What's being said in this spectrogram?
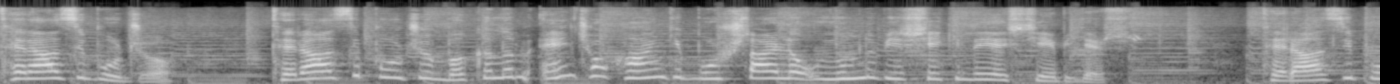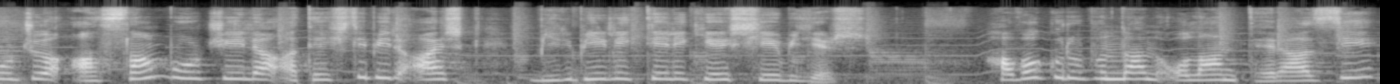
Terazi burcu. Terazi burcu bakalım en çok hangi burçlarla uyumlu bir şekilde yaşayabilir? Terazi burcu Aslan burcu ile ateşli bir aşk, bir birliktelik yaşayabilir. Hava grubundan olan Terazi,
